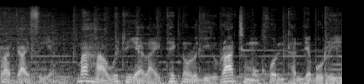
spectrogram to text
กระจายเสียง มหาวิทยาลัยเทคโนโลยีราชมงคลธัญบุรี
